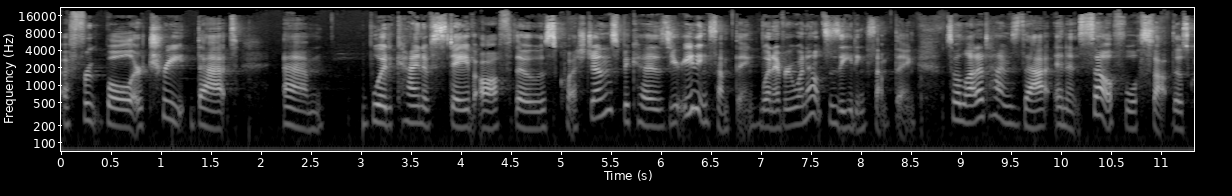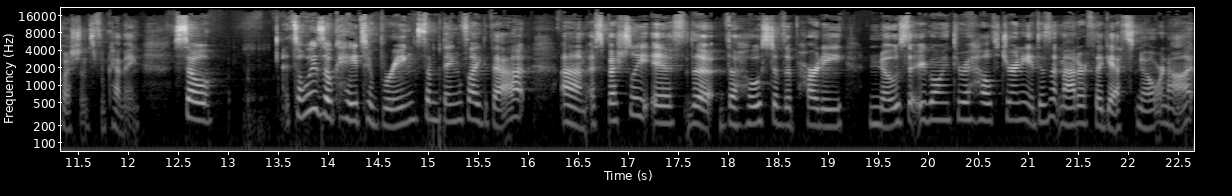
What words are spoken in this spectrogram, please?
a fruit bowl or treat that um, would kind of stave off those questions because you're eating something when everyone else is eating something. So, a lot of times that in itself will stop those questions from coming. So, it's always okay to bring some things like that, um, especially if the the host of the party knows that you're going through a health journey. It doesn't matter if the guests know or not,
